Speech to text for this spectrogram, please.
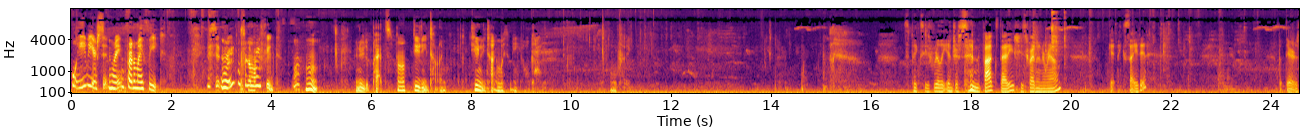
Well, Evie, you're sitting right in front of my feet. You're sitting right in front of my feet. Mm hmm You need the pets, huh? Do you need time? Do you need time with me? Okay. Okay. Pixie's really interested in Fox Daddy. She's running around, getting excited. But there's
